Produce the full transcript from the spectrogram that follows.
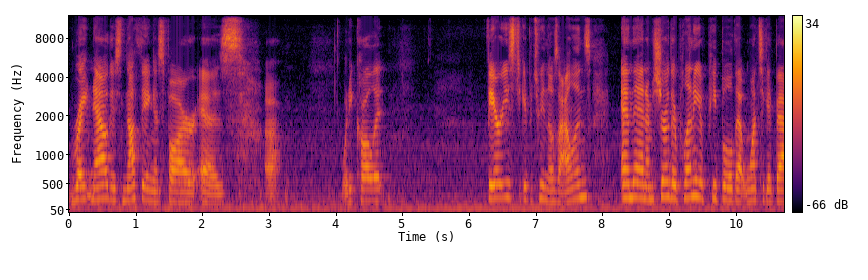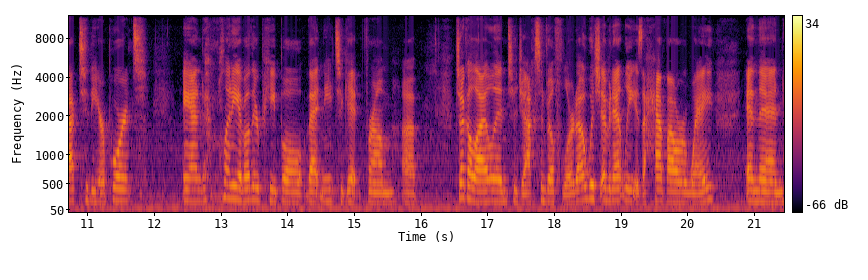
right now there's nothing as far as, uh, what do you call it? Ferries to get between those islands. And then I'm sure there are plenty of people that want to get back to the airport and plenty of other people that need to get from uh, Jekyll Island to Jacksonville, Florida, which evidently is a half hour away, and then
